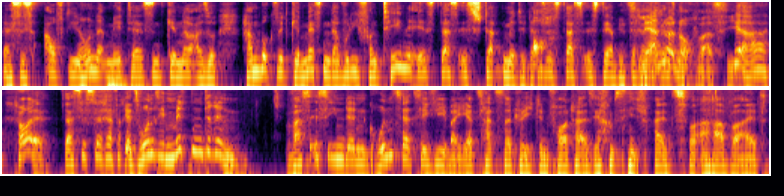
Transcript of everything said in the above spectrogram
Das ist auf die 100 Meter. Es sind genau, also Hamburg wird gemessen, da wo die Fontäne ist, das ist Stadtmitte. Das Och, ist, das ist der. Jetzt der lernen wir noch was hier. Ja. Toll. Das ist der Referenz. Jetzt wohnen Sie mittendrin. Was ist Ihnen denn grundsätzlich lieber? Jetzt hat es natürlich den Vorteil, Sie haben es nicht weit zur Arbeit.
